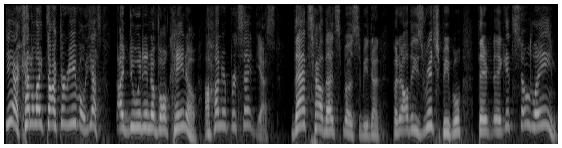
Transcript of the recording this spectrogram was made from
Yeah, kind of like Dr. Evil. Yes, I'd do it in a volcano. A 100% yes. That's how that's supposed to be done. But all these rich people, they, they get so lame.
